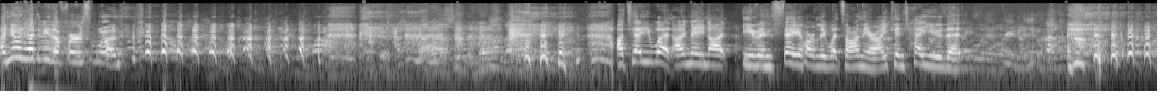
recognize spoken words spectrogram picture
I knew it had to be the first one. I'll tell you what, I may not even say hardly what's on there. I can tell you that.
